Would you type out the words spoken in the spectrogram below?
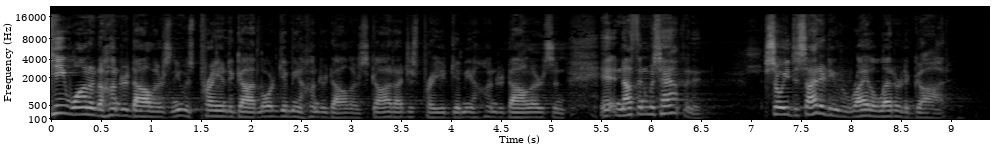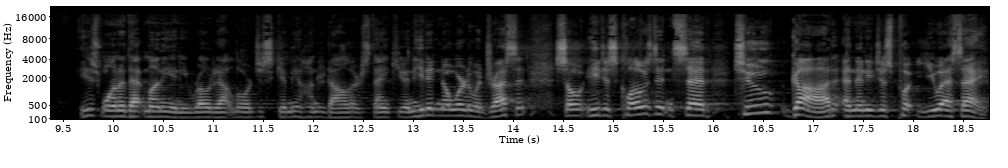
he wanted $100 and he was praying to God, Lord, give me $100. God, I just pray you'd give me $100. And, and nothing was happening. So he decided he would write a letter to God. He just wanted that money and he wrote it out, Lord, just give me $100. Thank you. And he didn't know where to address it. So he just closed it and said, to God, and then he just put USA.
